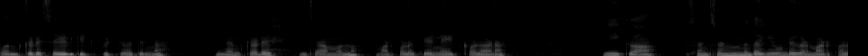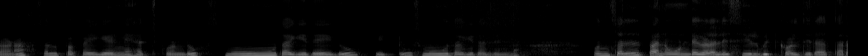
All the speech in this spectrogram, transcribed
ಒಂದು ಕಡೆ ಸೈಡ್ಗೆ ಇಟ್ಬಿಟ್ಟು ಅದನ್ನು ಇನ್ನೊಂದು ಕಡೆ ಜಾಮೂನು ಮಾಡ್ಕೊಳ್ಳೋಕೆ ಎಣ್ಣೆ ಇಟ್ಕೊಳ್ಳೋಣ. ಈಗ ಸಣ್ಣ ಸಣ್ಣದಾಗಿ ಉಂಡೆಗಳು ಮಾಡ್ಕೊಳ್ಳೋಣ. ಸ್ವಲ್ಪ ಕೈಗೆ ಎಣ್ಣೆ ಹಚ್ಕೊಂಡು ಸ್ಮೂತಾಗಿದೆ ಇದು ಹಿಟ್ಟು. ಸ್ಮೂತಾಗಿರೋದ್ರಿಂದ ಒಂದು ಸ್ವಲ್ಪ ಉಂಡೆಗಳಲ್ಲಿ ಸೀಳು ಬಿಟ್ಕೊಳ್ದಿರೋ ಥರ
